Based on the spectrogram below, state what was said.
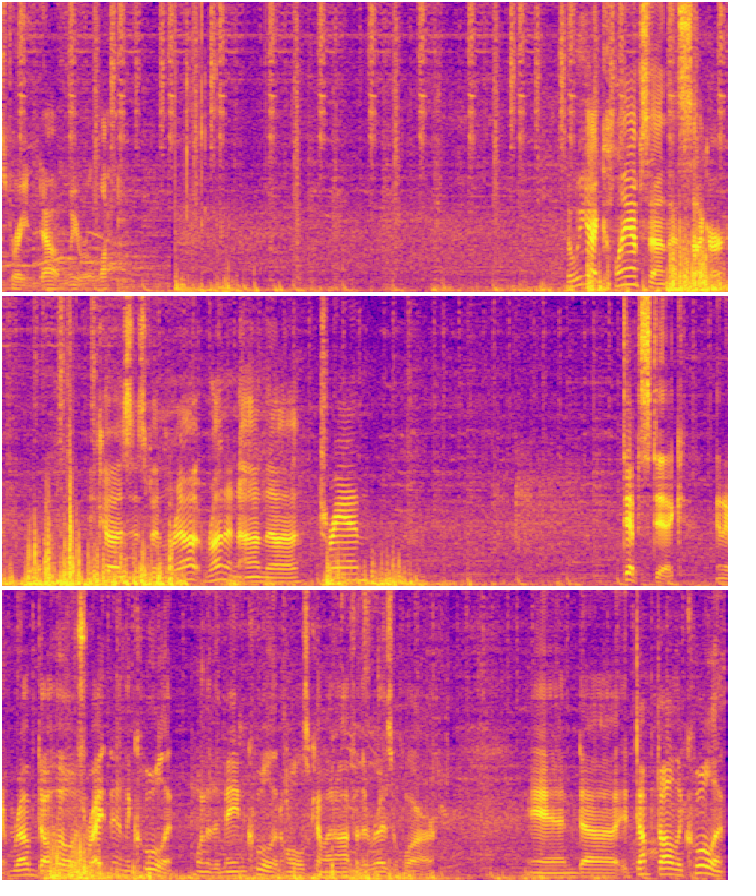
straightened out. We were lucky. So we got clamps on this sucker because it's been running on the Tran dipstick and it rubbed a hose right in the coolant, one of the main coolant holes coming off of the reservoir. And uh, it dumped all the coolant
